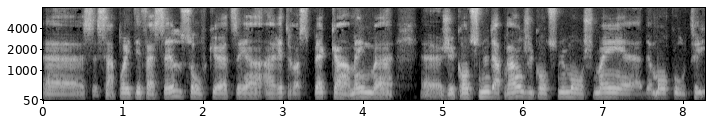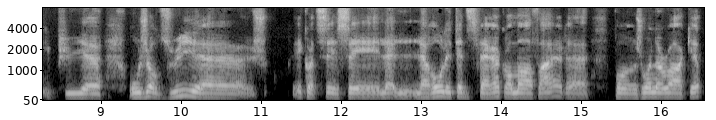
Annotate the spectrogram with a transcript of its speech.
euh, ça n'a pas été facile, sauf que, tu sais, en, rétrospect, quand même, euh, euh, j'ai continué d'apprendre, j'ai continué mon chemin de mon côté. Puis aujourd'hui, écoute, c'est, le, rôle était différent qu'on m'a offert pour rejoindre le Rocket,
